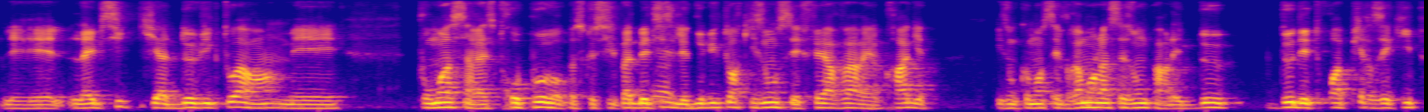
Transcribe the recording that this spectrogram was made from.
Les Leipzig qui a deux victoires, hein, mais pour moi ça reste trop pauvre parce que si je dis pas de bêtises, les deux victoires qu'ils ont, c'est Fervar et Prague. Ils ont commencé vraiment la saison par les deux, deux des trois pires équipes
